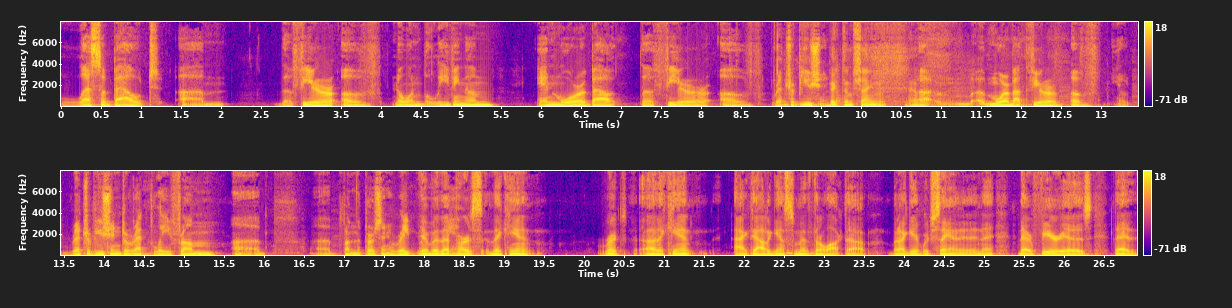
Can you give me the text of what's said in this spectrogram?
less about um, the fear of no one believing them and more about the fear of retribution, Victim shaming. Yeah. uh, more about the fear of, of you know, retribution directly from uh, uh, from the person who raped them. yeah, but that And- person they can't ret- uh, they can't act out against them if they're locked up. But I get what you're saying, and they- their fear is that,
